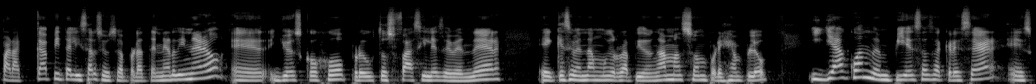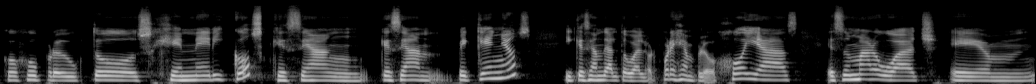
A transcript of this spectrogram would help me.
para capitalizarse, o sea, para tener dinero, eh, yo escojo productos fáciles de vender, eh, que se vendan muy rápido en Amazon, por ejemplo. Y ya cuando empiezas a crecer, escojo productos genéricos que sean, que sean pequeños y que sean de alto valor. Por ejemplo, joyas, smartwatch, em,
